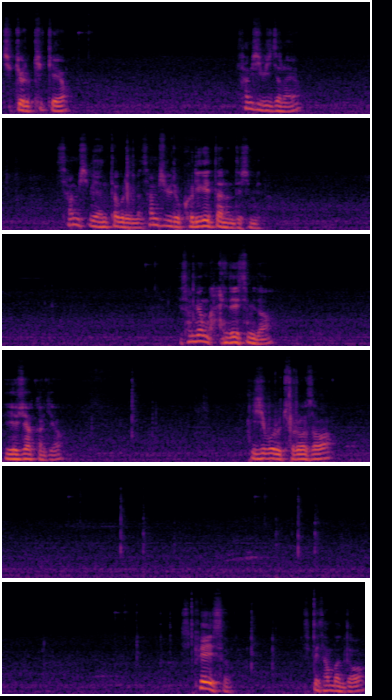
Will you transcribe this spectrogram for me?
직교를 킬게요. 32잖아요. 32 엔터 그러면 32로 그리겠다는 뜻입니다. 설명 많이 되어 있습니다. 예시화까지요. 25로 줄어서 스페이스 스페이스 한 번 더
